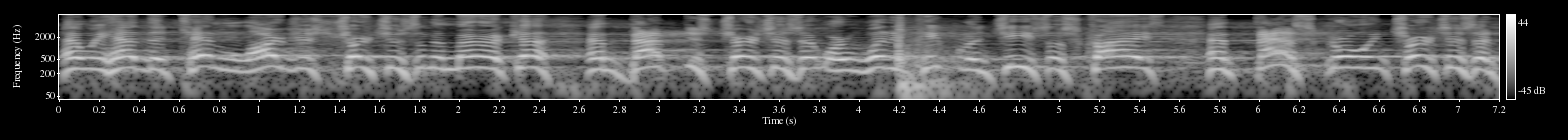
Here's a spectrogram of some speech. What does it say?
And we had the 10 largest churches in America and Baptist churches that were winning people to Jesus Christ and fast growing churches. And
